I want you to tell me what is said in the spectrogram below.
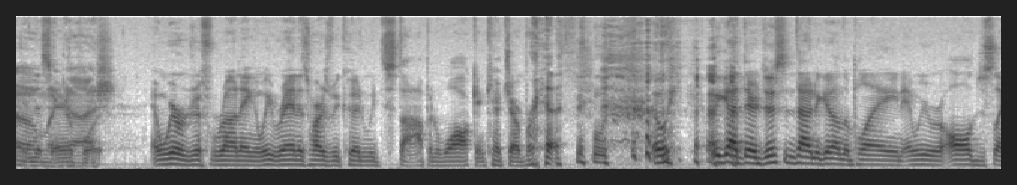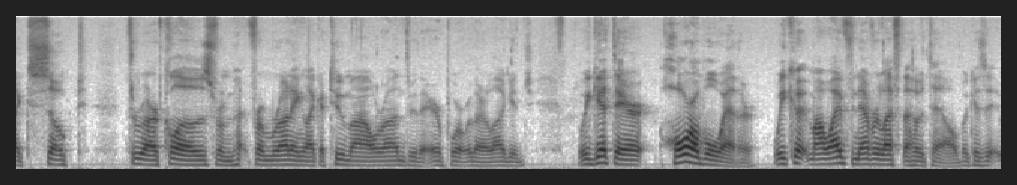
Oh in this my airport. gosh. And we were just running, and we ran as hard as we could, and we'd stop and walk and catch our breath. and we, we got there just in time to get on the plane, and we were all just like soaked through our clothes from from running like a two mile run through the airport with our luggage. We get there, horrible weather. We could. My wife never left the hotel because it.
